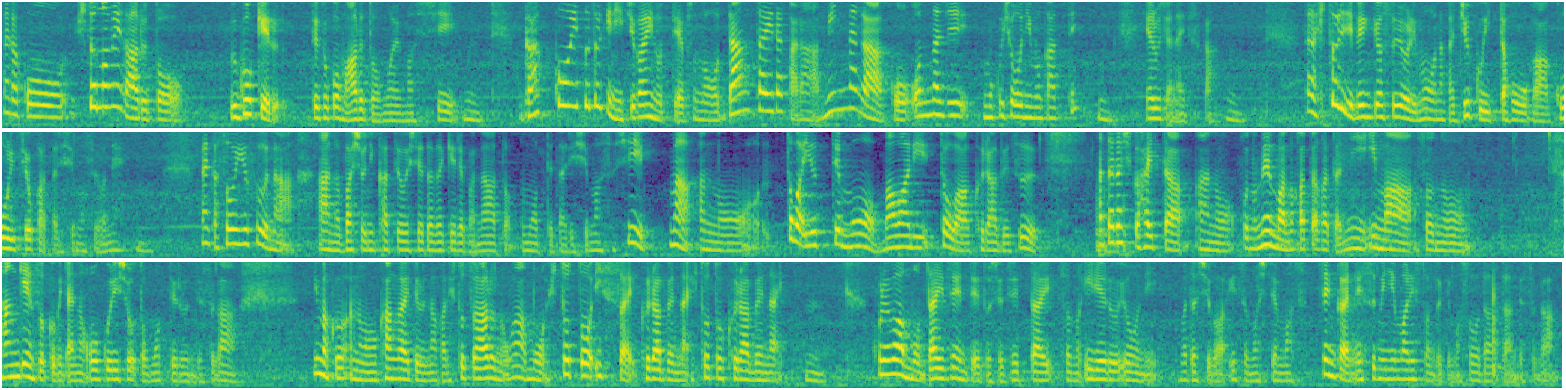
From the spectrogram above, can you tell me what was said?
なんかこう人の目があると動けるってとこもあると思いますし、うん、学校行く時に一番いいのってその団体だからみんながこう同じ目標に向かって、うん、やるじゃないですか。うんだから一人で勉強するよりもなんか塾行った方が効率よかったりしますよね。うん、なんかそういう風なあな場所に活用していただければなと思ってたりしますしまああのとは言っても周りとは比べず新しく入ったあのこのメンバーの方々に今その三原則みたいなのをお送りしようと思ってるんですが今あの考えてる中で一つあるのがもう人と一切比べない人と比べない、うん、これはもう大前提として絶対その入れるように私はいつもしてます。前回の S ミニマリストの時もそうだったんですが、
